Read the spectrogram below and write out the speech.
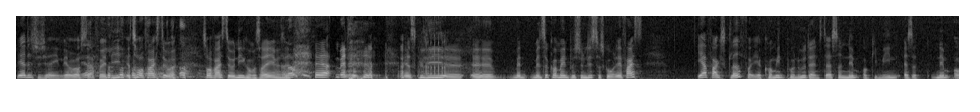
Ja, det synes jeg egentlig. Jeg var også ja. derfor, jeg lige... Jeg tror faktisk, det var, jeg tror faktisk, det var 9,3. Men, så, ja, men jeg skulle lige... Øh, øh, men, men så kom jeg ind på journalisterskolen. Jeg er faktisk... Jeg er faktisk glad for, at jeg kom ind på en uddannelse, der er så nem at give mening, altså nem at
